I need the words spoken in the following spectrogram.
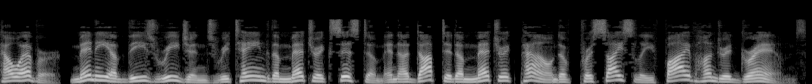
However, many of these regions retained the metric system and adopted a metric pound of precisely 500 grams.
